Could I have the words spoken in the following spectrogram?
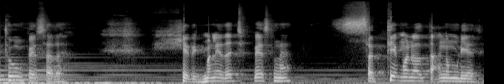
எதுவும் பேசாத. இதுக்கு மேலே ஏதாச்சும் பேசுன சத்தியமானால் தாங்க முடியாது.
